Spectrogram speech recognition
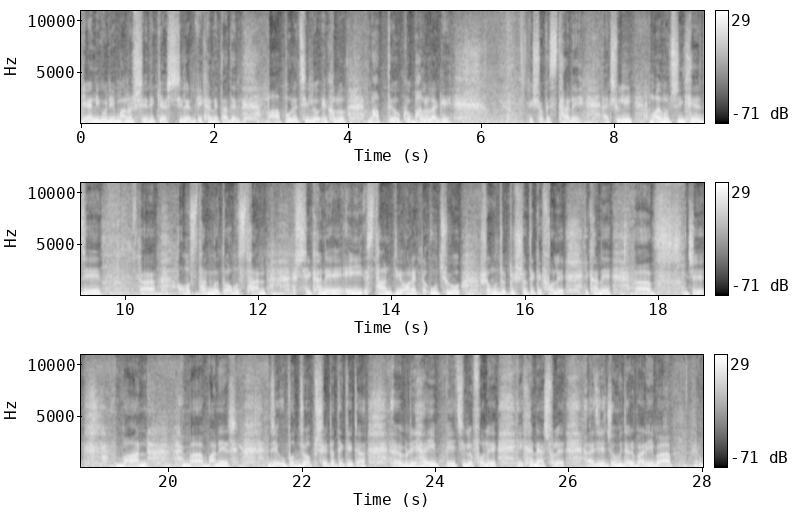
জ্ঞানীগুণী জ্ঞানী গুণী মানুষ এদিকে আসছিলেন। এখানে তাদের পা পড়েছিল, এগুলো ভাবতেও খুব ভালো লাগে। এসব স্থানে অ্যাকচুয়ালি ময়মনসিংহের যে অবস্থানগত অবস্থান, সেখানে এই স্থানটি অনেকটা উঁচু সমুদ্রপৃষ্ঠ থেকে। ফলে এখানে যে বান বা বানের যে উপদ্রব, সেটা থেকে এটা রেহাই পেয়েছিল। ফলে এখানে আসলে যে জমিদার বাড়ি বা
